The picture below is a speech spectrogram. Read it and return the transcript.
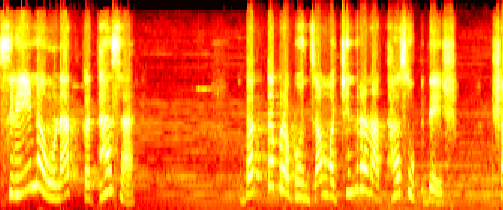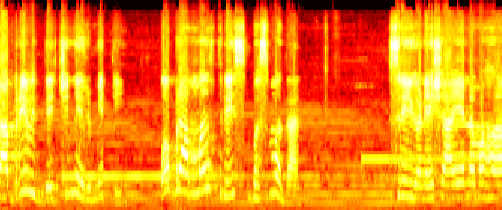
श्री नवनाथ कथासार दत्तप्रभूंचा मच्छिंद्रनाथास उपदेश शाबरी विद्येची निर्मिती व ब्राह्मण स्त्रीस भस्मदान. श्री गणेशाय नमहा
